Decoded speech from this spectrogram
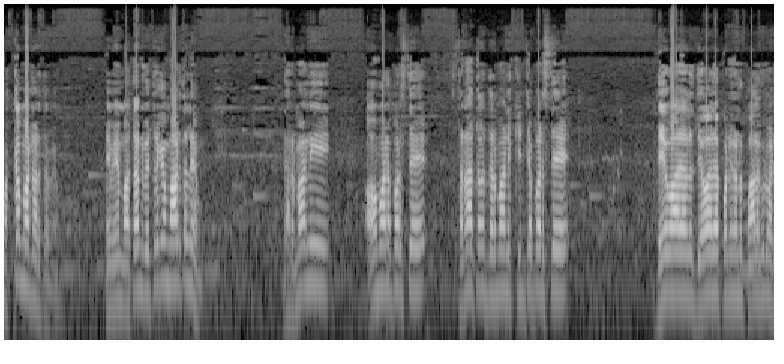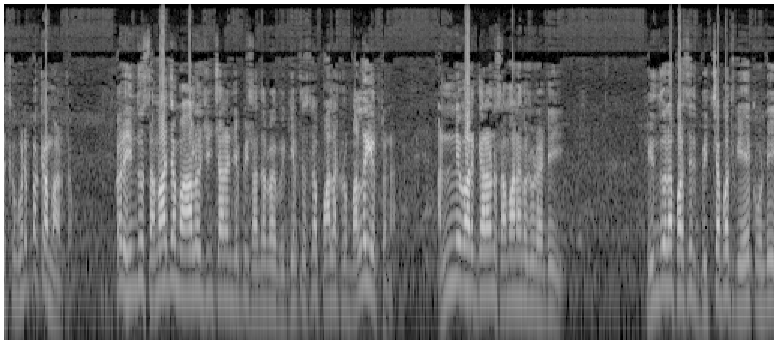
పక్కా మాట్లాడతాం మేము. మేమేం మతాన్ని వ్యతిరేకంగా మాడతలేము ధర్మాన్ని అవమానపరిస్తే సనాతన ధర్మాన్ని కించపరిస్తే దేవాలయాలు దేవాలయ పండుగను పాలకులు అడుచుకోకుండా పక్కా మాడతాం కానీ హిందూ సమాజం ఆలోచించాలని చెప్పి సందర్భంగా విజ్ఞప్తి చేస్తున్నా పాలకులు మళ్ళీ చెప్తున్నా. అన్ని వర్గాలను సమానంగా చూడండి. హిందువుల పరిస్థితి బిచ్చ బతుకు ఏకుండి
